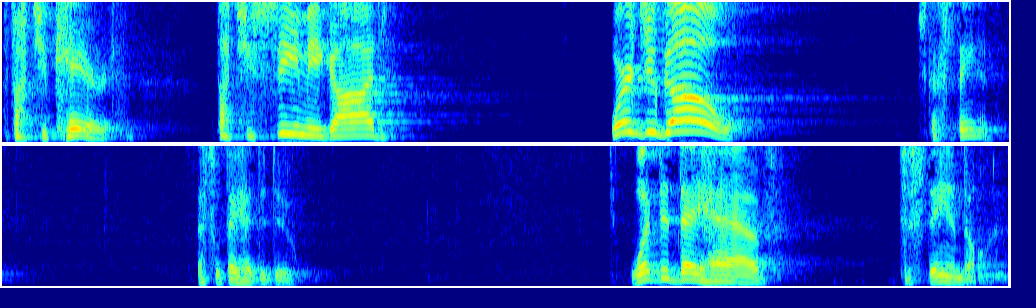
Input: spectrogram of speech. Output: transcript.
I thought you cared. I thought you see me, God. Where'd you go? Just gotta stand. That's what they had to do. What did they have to stand on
